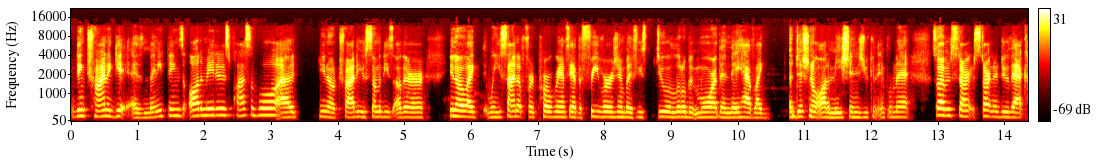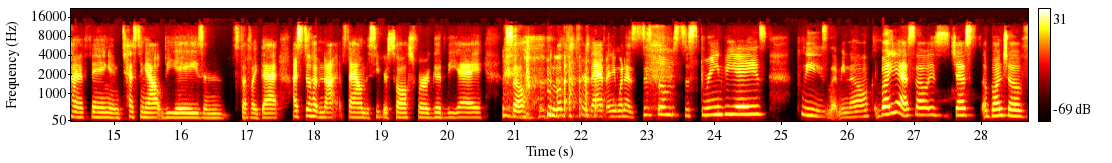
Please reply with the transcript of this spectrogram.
I think trying to get as many things automated as possible. I, you know, try to use some of these other, you know, like when you sign up for programs, they have the free version, but if you do a little bit more, then they have like additional automations you can implement. So I'm start, starting to do that kind of thing and testing out VAs and stuff like that. I still have not found the secret sauce for a good VA. So I'm looking for that. If anyone has systems to screen VAs, please let me know. But yeah, so it's just a bunch of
